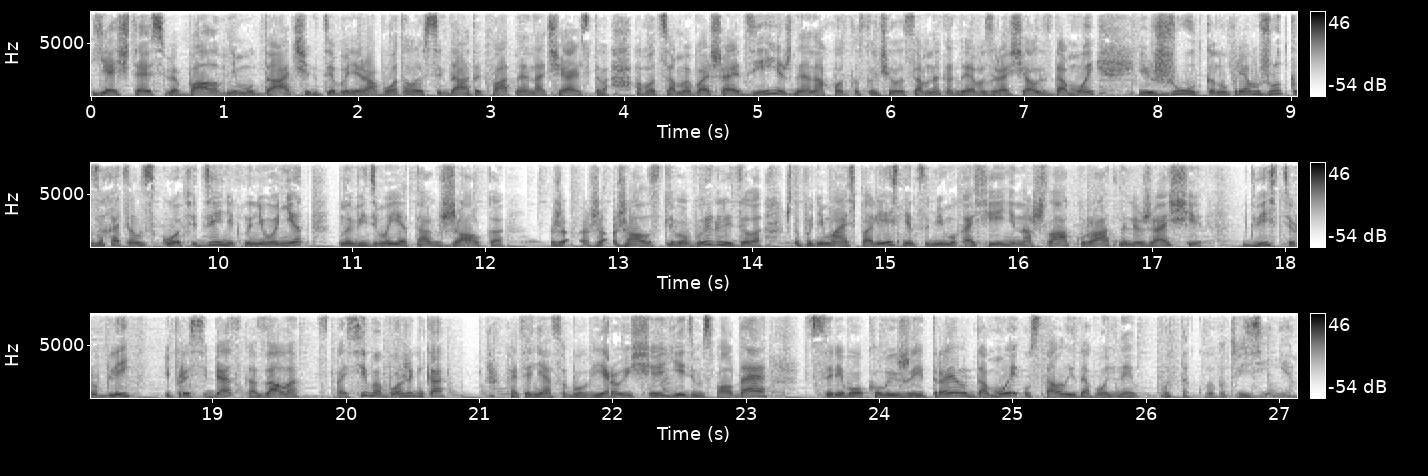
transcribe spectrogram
Я считаю себя баловнем удачи, где бы ни работала, всегда адекватное начальство. А вот самая большая денежная находка случилась со мной, когда я возвращалась домой, и жутко, ну прям жутко захотелось кофе. Денег на него нет, но, видимо, я так жалко, жа- жа- жалостливо выглядела, что, поднимаясь по лестнице мимо кофейни, нашла аккуратно лежащие 200 рублей и про себя сказала «Спасибо, боженька». Хотя не особо верующая. Едем с Валдая, сыревок, лыжи и трейл, домой усталые и довольные. Вот такое вот везение.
